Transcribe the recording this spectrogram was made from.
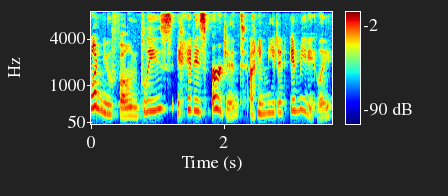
one new phone please it is urgent i need it immediately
